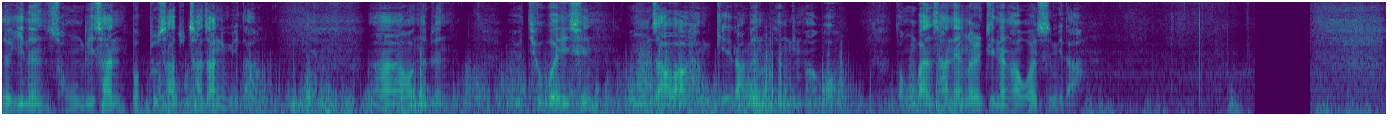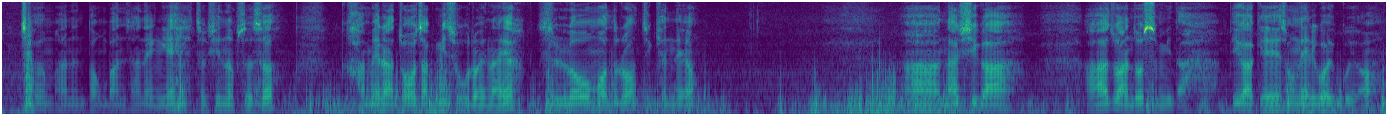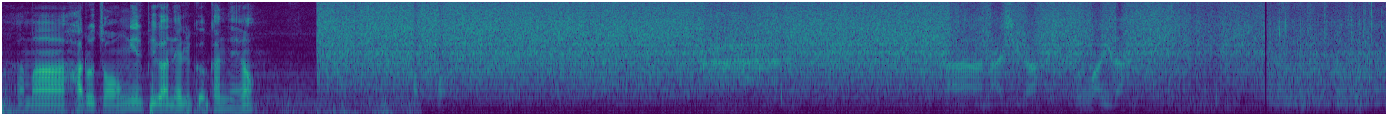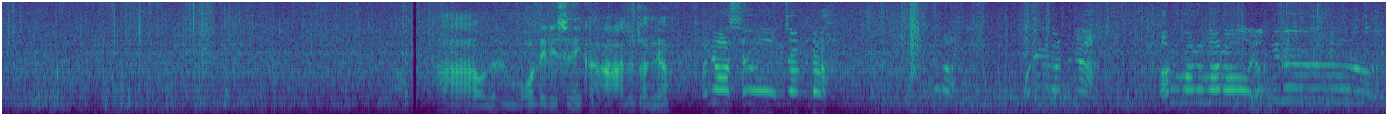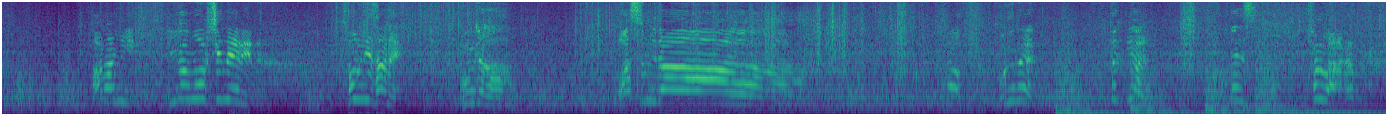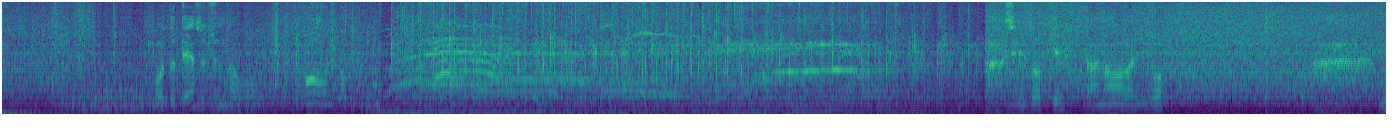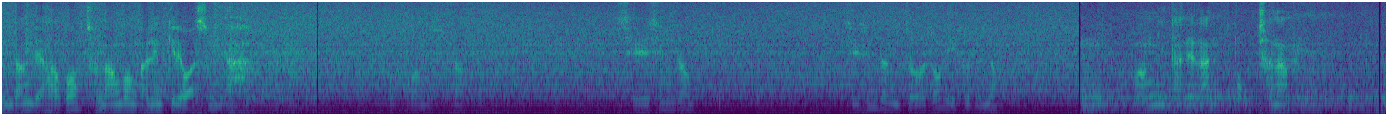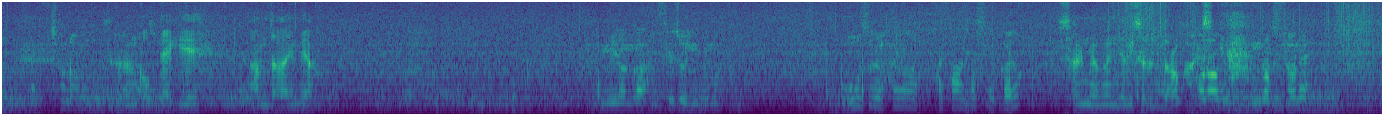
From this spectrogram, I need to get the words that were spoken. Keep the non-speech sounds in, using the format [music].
여기는 송리산 법주사 주 차장입니다. 아, 오늘은 유튜버이신 웅자와 함께 라면 형님하고 동반 산행을 진행하고 있습니다. 처음 하는 동반 산행에 정신없어서 카메라 조작 미숙으로 인하여 슬로우 모드로 찍혔네요. 아, 날씨가 아주 안 좋습니다. 비가 계속 내리고 있고요. 아마 하루 종일 비가 내릴 것 같네요. 아, 날씨가 엉망이다. 아, 오늘은 모델이 있으니까 아주 좋네요. 안녕하세요 옹자입니다 어디를 갔느냐 바로 바로 바로 여기는 바람이 비가 없이 내리는 성리산에 옹자가 왔습니다 자 오늘은 특별 댄스 출발합니다 뭐 또 댄스 춘다고. 어, 이거. 아, 세조길 다 나와가지고 아, 문당대하고 전왕봉 갈림길에 왔습니다. 멋있다. 세심정. 세심정이 저쪽에 있거든요. 왕리 단회관 복천암. 천원 저런 꼭대기에 암자가 있네요. 국민왕과 세조 임금은 무엇을 하야 하셨을까요? 설명은 여기서 듣도록 하겠습니다. 천암 공락수전에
